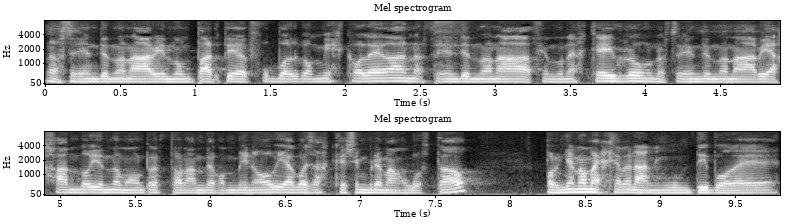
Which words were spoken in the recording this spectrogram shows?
No estoy sintiendo nada viendo un partido de fútbol con mis colegas, no estoy sintiendo nada haciendo un escape room, no estoy sintiendo nada viajando, yéndome a un restaurante con mi novia, cosas que siempre me han gustado, porque no me genera ningún tipo de...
